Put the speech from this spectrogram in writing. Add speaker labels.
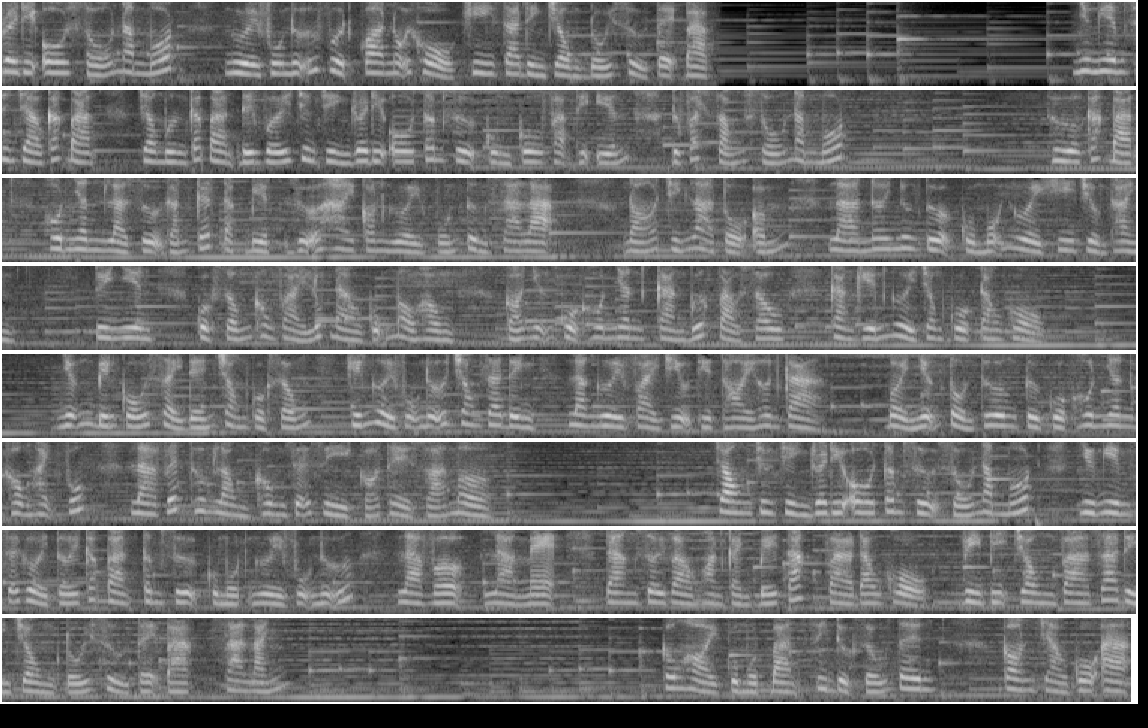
Speaker 1: Radio số 51 Người phụ nữ vượt qua nỗi khổ khi gia đình chồng đối xử tệ bạc. Như Nghiêm xin chào các bạn, chào mừng các bạn đến với chương trình Radio Tâm sự cùng cô Phạm Thị Yến được phát sóng số 51 Thưa các bạn, hôn nhân là sự gắn kết đặc biệt giữa hai con người vốn từng xa lạ. Nó chính là tổ ấm là nơi nương tựa của mỗi người khi trưởng thành. Tuy nhiên cuộc sống không phải lúc nào cũng màu hồng. Có những cuộc hôn nhân càng bước vào sâu, càng khiến người trong cuộc đau khổ. Những biến cố xảy đến trong cuộc sống khiến người phụ nữ trong gia đình là người phải chịu thiệt thòi hơn cả. Bởi những tổn thương từ cuộc hôn nhân không hạnh phúc là vết thương lòng không dễ gì có thể xóa mờ. Trong chương trình Radio Tâm sự số 51, Như Nghiêm sẽ gửi tới các bạn tâm sự của một người phụ nữ là vợ, là mẹ đang rơi vào hoàn cảnh bế tắc và đau khổ vì bị chồng và gia đình chồng đối xử tệ bạc, xa lánh. Câu hỏi của một bạn xin được giấu tên. Con chào cô ạ. À.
